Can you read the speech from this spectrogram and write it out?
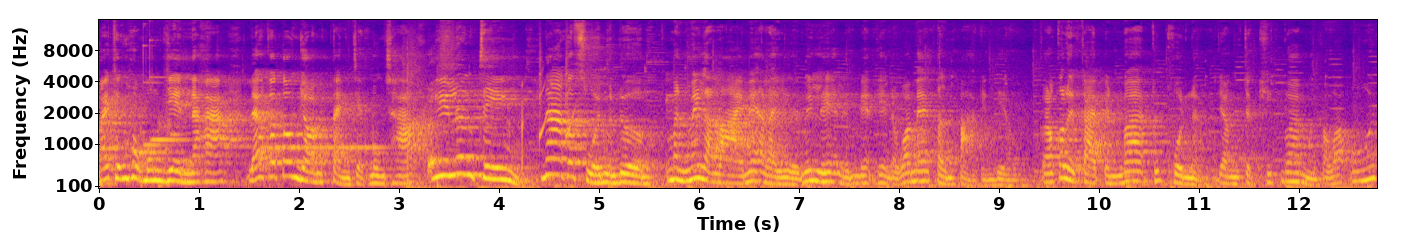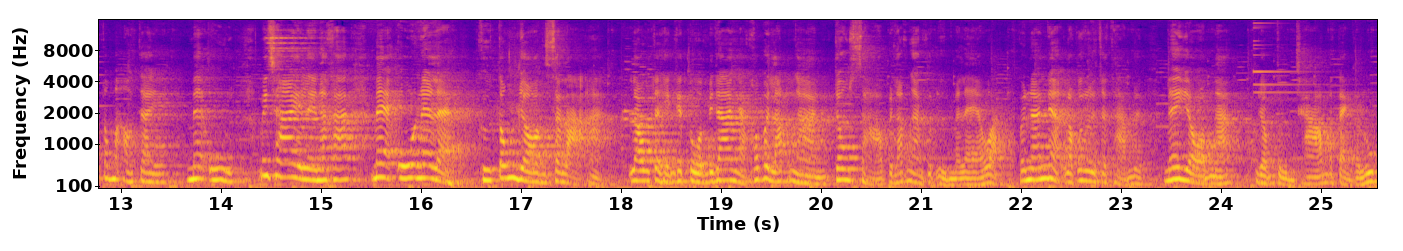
หมายถึง6กโมงเย็นเย็นนะคะ แล้วก็ต้องยอมแต่ง7จ็ดโมงเช้านี่เรื่องจริง หน้าก็สวยเหมือนเดิม มันไม่ละลายไม่อะไรเลย ไม่เละเลยเพียงแต่ว่าแม่เติมปากอย่างเดียว เราก็เลยกลายเป็นว่าทุกคนน่ะยังจะคิดว่าเหมือนกับว่าโอ๊ยต้องมาเอาใจแม่อู้ไม่ใช่เลยนะคะ แม่อู้เนี่ยแหละ คือต้องยอมสละอะเราจะเห็นแก่ตัวไม่ได้ไงเขาไปรับงานเจ้าสาวไปรับงานคนอื่นมาแล้วอะเพราะนั้นเนี่ยเราก็เลยจะถามเลยแม่ยอมนะ ยอมตื่นเช้ามาแต่งกับลูก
